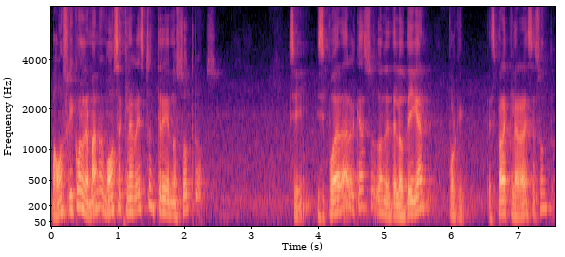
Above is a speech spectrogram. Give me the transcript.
vamos aquí con el hermano vamos a aclarar esto entre nosotros. Sí, y se puede dar el caso donde te lo digan porque es para aclarar ese asunto.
